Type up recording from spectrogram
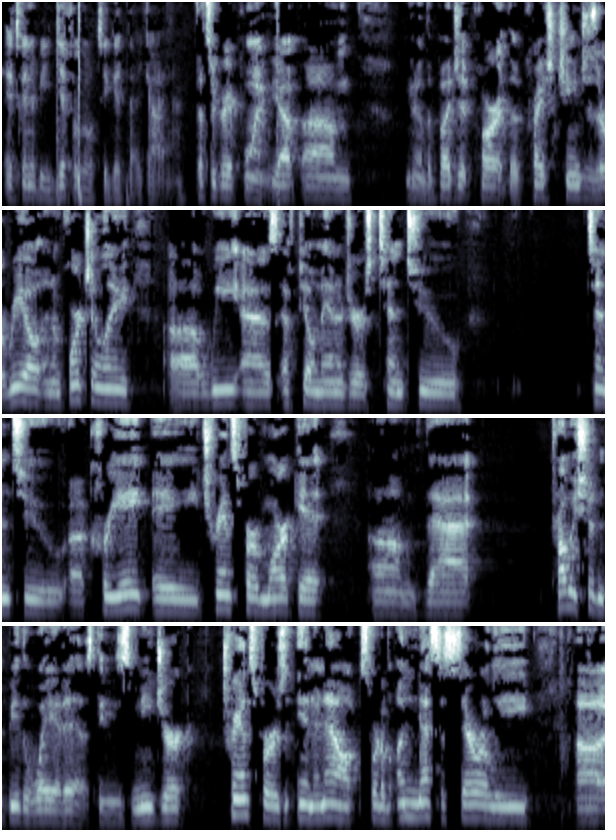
it's going to be difficult to get that guy in. That's a great point. Yep. Um, you know, the budget part, the price changes are real, and unfortunately, uh, we as FPL managers tend to tend to uh, create a transfer market um, that probably shouldn't be the way it is. These knee jerk transfers in and out sort of unnecessarily uh,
